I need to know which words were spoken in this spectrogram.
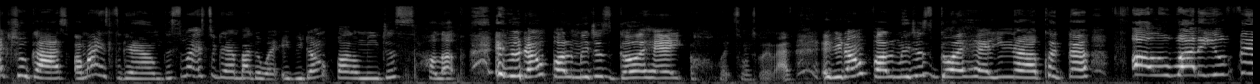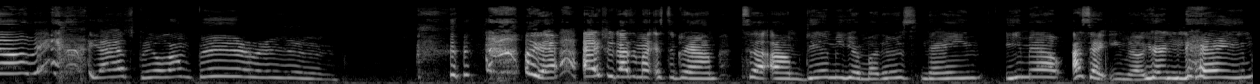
Asked you guys on my Instagram. This is my Instagram, by the way. If you don't follow me, just hold up. If you don't follow me, just go ahead. Oh, wait, someone's going live. If you don't follow me, just go ahead, you know, click the follow button. You feel me? yes, feel I'm feeling. okay, I asked you guys on my Instagram to um DM me your mother's name, email. I said email, your name.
